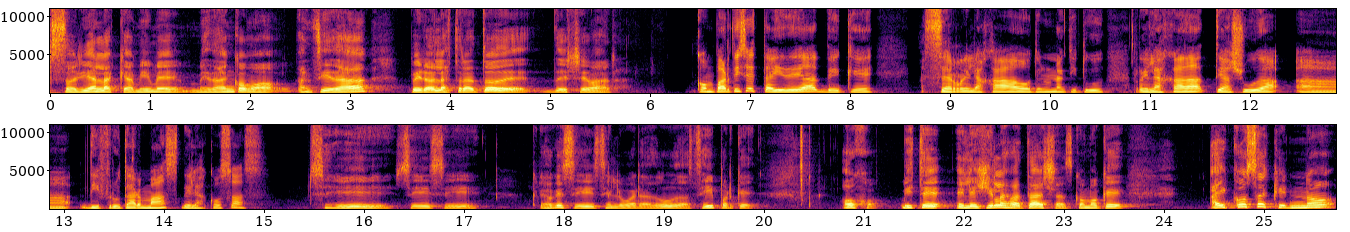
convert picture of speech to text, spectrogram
serían las que a mí me, me dan como ansiedad, pero las trato de, de llevar. ¿Compartís esta idea de que ser relajado, tener una actitud relajada, te ayuda a disfrutar más de las cosas? Sí, sí, sí. Creo que sí, sin lugar a dudas, sí, porque, ojo, viste, elegir las batallas, como que hay cosas que no,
